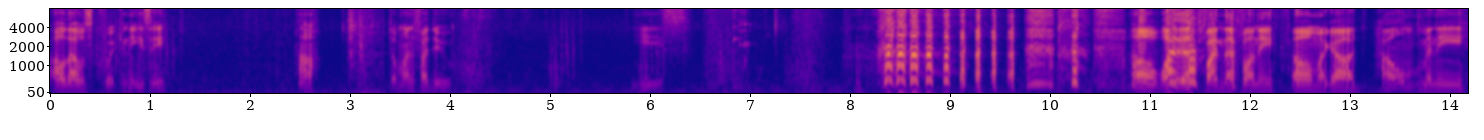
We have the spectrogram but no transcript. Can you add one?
Oh, that was quick and easy. Huh. Don't mind if I do. Yes. oh, why did I find that funny? Oh my god. How many...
